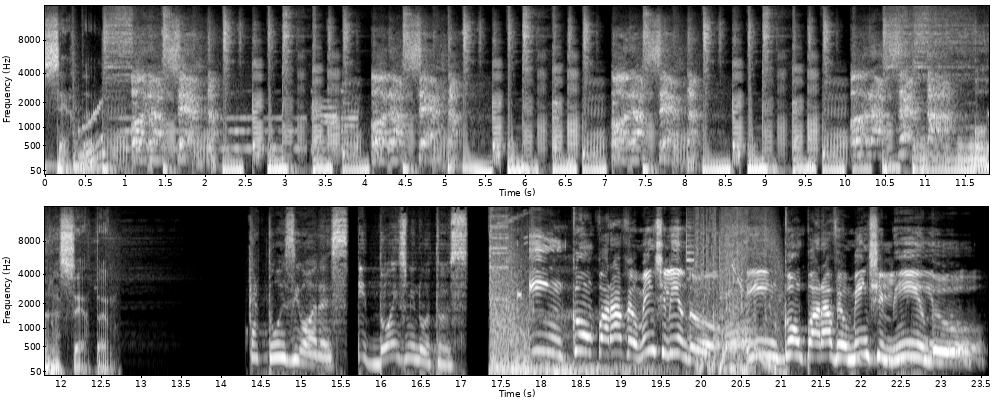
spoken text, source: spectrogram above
Certa. Hora certa. Hora certa. Hora certa. Hora certa. Hora certa. 14 horas. e dois minutos. Incomparavelmente lindo! Incomparavelmente lindo!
